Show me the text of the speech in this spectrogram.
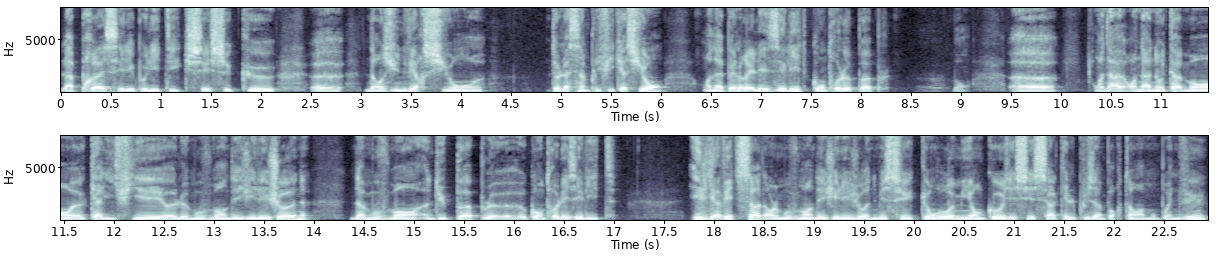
la presse et les politiques. C'est ce que, euh, dans une version de la simplification, on appellerait les élites contre le peuple. Bon, euh, on, a, on a notamment euh, qualifié le mouvement des Gilets jaunes d'un mouvement du peuple contre les élites. Il y avait de ça dans le mouvement des Gilets jaunes, mais ce qu'on remis en cause, et c'est ça qui est le plus important à mon point de vue,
